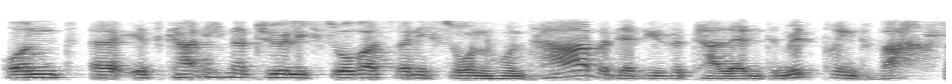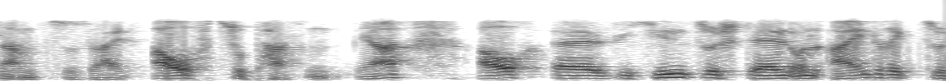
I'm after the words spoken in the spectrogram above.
Und äh, jetzt kann ich natürlich sowas, wenn ich so einen Hund habe, der diese Talente mitbringt, wachsam zu sein, aufzupassen, ja, auch äh, sich hin hinzustellen und Eindruck zu,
